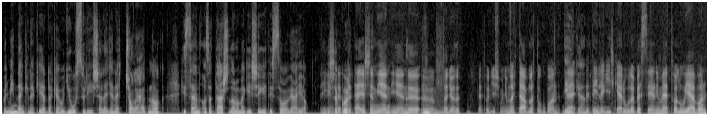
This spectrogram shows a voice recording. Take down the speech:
hogy mindenkinek érdeke, hogy jó szülése legyen egy családnak, hiszen az a társadalom egészségét is szolgálja. Igen, és tehát akkor teljesen ilyen, ilyen ö, ö, nagyon, tehát hogy is mondjam, nagy távlatokban, de, Igen. de tényleg így kell róla beszélni, mert valójában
